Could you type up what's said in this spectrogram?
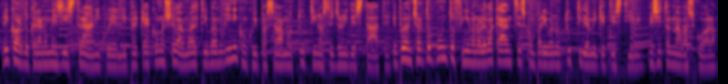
Ricordo che erano mesi strani quelli perché conoscevamo altri bambini con cui passavamo tutti i nostri giorni d'estate e poi a un certo punto finivano le vacanze e scomparivano tutti gli amichetti estivi e si tornava a scuola.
